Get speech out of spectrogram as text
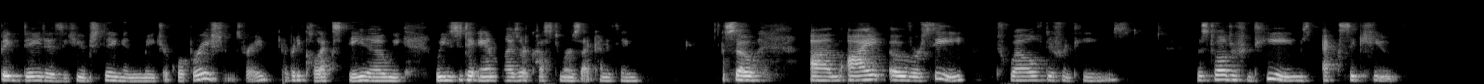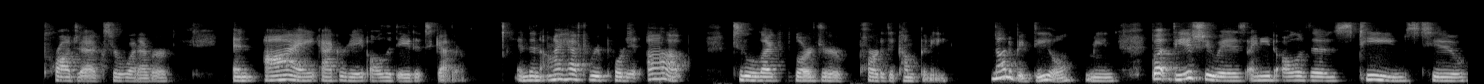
big data is a huge thing in major corporations, right? Everybody collects data. We we use it to analyze our customers, that kind of thing. So um, I oversee 12 different teams. Those 12 different teams execute projects or whatever, and I aggregate all the data together. And then I have to report it up to the like larger part of the company not a big deal. I mean, but the issue is I need all of those teams to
